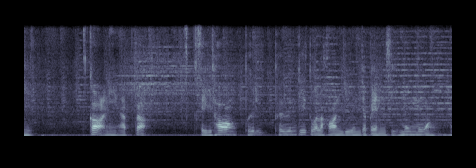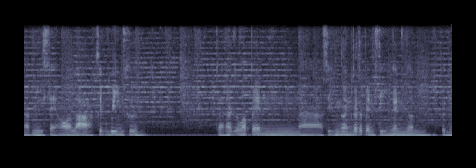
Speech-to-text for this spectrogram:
นี้ ก็นี่ครับก็สีทองพื้นพื้นที่ตัวละครยืนจะเป็นสีม่วงม่วงครับมีแสงออร่าขึ้นวิ่งขึ้น แต่ถ้าเกิดว่าเป็นสีเงินก็จะเป็นสีเงินเงินเป็นว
